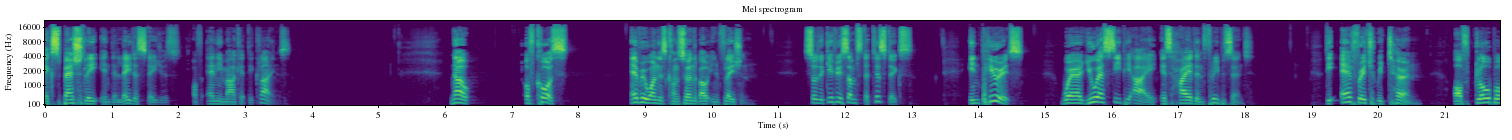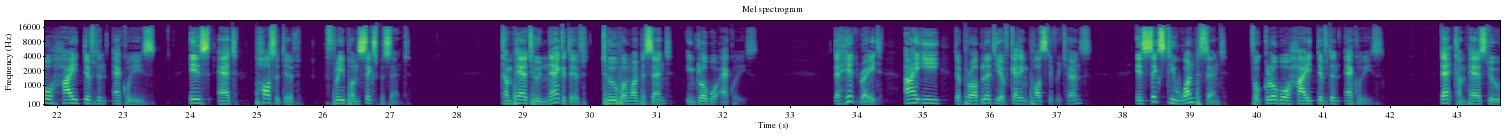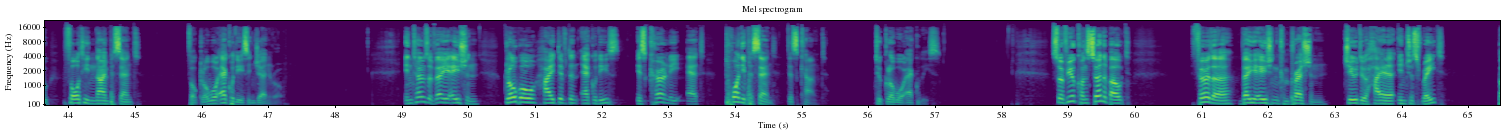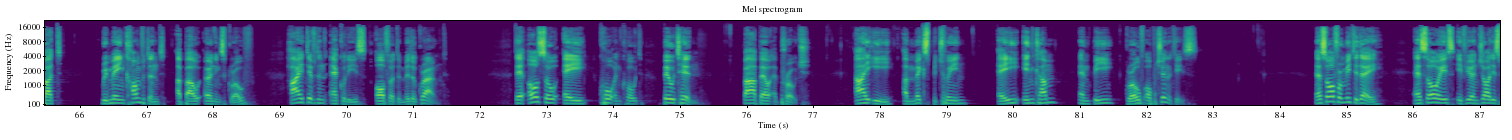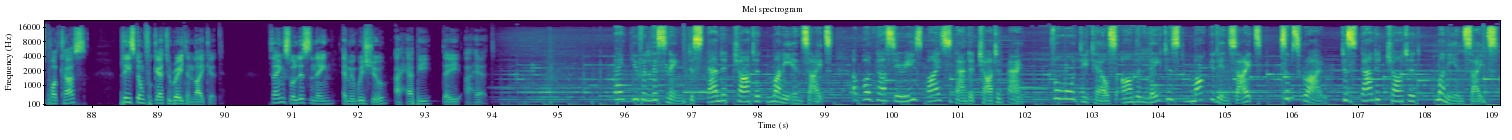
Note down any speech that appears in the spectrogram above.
especially in the later stages of any market declines. Now, of course, everyone is concerned about inflation. So, to give you some statistics, in periods where US CPI is higher than 3%, the average return of global high dividend equities is at positive 3.6%, compared to negative 2.1 in global equities. The hit rate, i.e., the probability of getting positive returns, is 61% for global high dividend equities. That compares to 49% for global equities in general. In terms of valuation, global high dividend equities is currently at 20% discount to global equities. So if you're concerned about further valuation compression due to higher interest rate, but remain confident about earnings growth, high dividend equities offer the middle ground. They're also a quote unquote built in barbell approach, i.e., a mix between A, income, and B, growth opportunities. That's all from me today. As always, if you enjoy this podcast, please don't forget to rate and like it. Thanks for listening, and we wish you a happy day ahead. Thank you for listening to Standard Chartered Money Insights, a podcast series by Standard Chartered Bank. For more details on the latest market insights, subscribe to Standard Chartered Money Insights.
